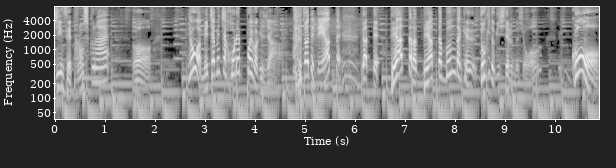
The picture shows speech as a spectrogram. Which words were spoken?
人生楽しくない？うん。要はめちゃめちゃ惚れっぽいわけじゃん。だって出会って、だって出会ったら出会った分だけドキドキしてるんでしょ ?GO!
